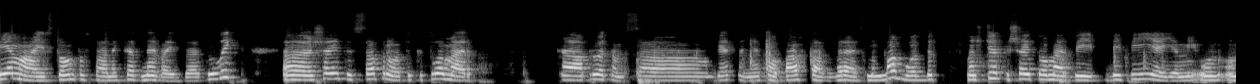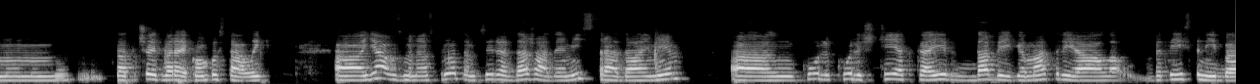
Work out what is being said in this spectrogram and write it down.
piemājas kompostā nekad nevajadzētu likt. Uh, šeit es saprotu, ka tomēr, uh, protams, uh, Bietliņa eko pārstāvi varēs man labot, bet man šķiet, ka šeit tomēr bija, bija pieejami un, un, un tātad šeit varēja kompostā likt. Jāuzmanās, protams, ir ar dažādiem izstrādājumiem, kuri, kuri šķiet, ka ir dabīga materiāla, bet īstenībā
